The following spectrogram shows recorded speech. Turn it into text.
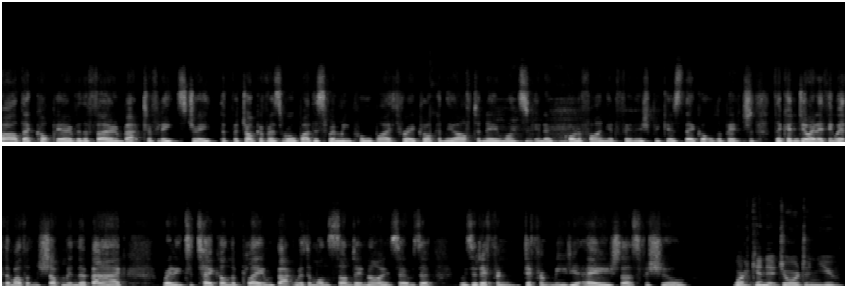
filed their copy over the phone back to Fleet Street. The photographers were all by the swimming pool by three o'clock in the afternoon once, you know, qualifying had finished because they got all the pictures. They couldn't do anything with them other than shove them in their bag, ready to take on the plane back with them on Sunday night. So it was a it was a different different media age, that's for sure. Working at Jordan, you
